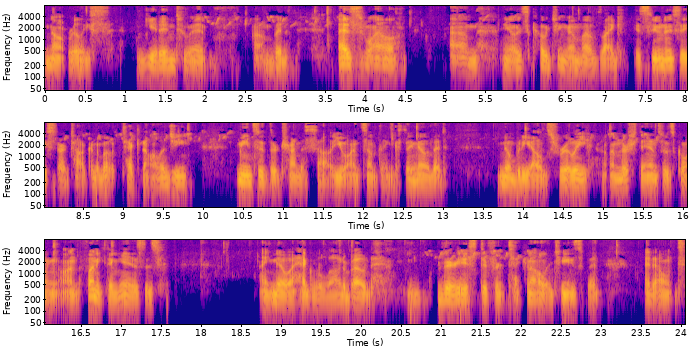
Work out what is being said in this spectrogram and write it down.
not really get into it. Um, but as well, um, you know, it's coaching them of like, as soon as they start talking about technology, means that they're trying to sell you on something because they know that nobody else really understands what's going on. The funny thing is, is I know a heck of a lot about various different technologies, but I don't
